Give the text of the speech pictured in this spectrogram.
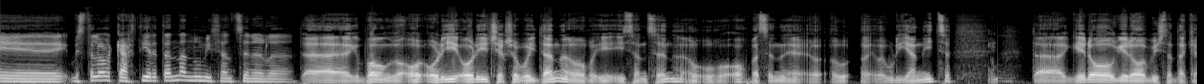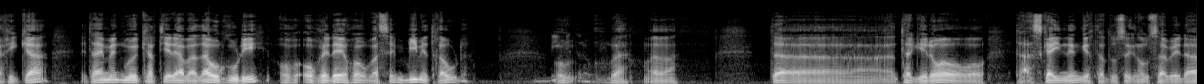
E, bestela hori kartieretan da nun izan zen? Uh, bon, hori hori txerxo boitan hori izan zen, hor bazen urian hitz. Eta gero, gero biztan da karrika, eta hemen gue kartierea bada hor guri, hor ere hor bazen bi metra hor. Bi metra hor? Ba, ba, ba eta gero eta azkainen gertatu zen gauza bera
